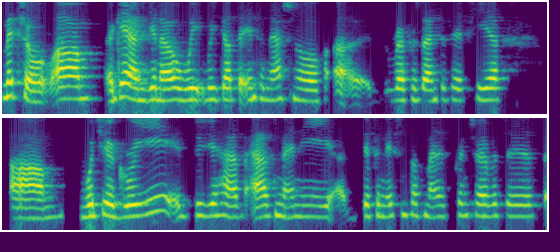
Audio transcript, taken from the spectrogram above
Mitchell, um, again, you know, we, we got the international uh, representative here. Um, would you agree? Do you have as many definitions of managed print services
